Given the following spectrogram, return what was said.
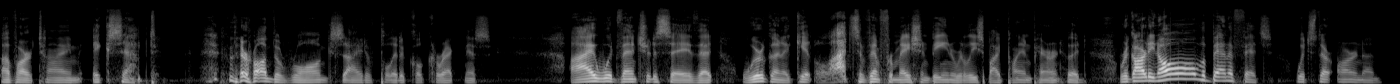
of our time, except they're on the wrong side of political correctness. I would venture to say that we're going to get lots of information being released by Planned Parenthood regarding all the benefits, which there are none.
